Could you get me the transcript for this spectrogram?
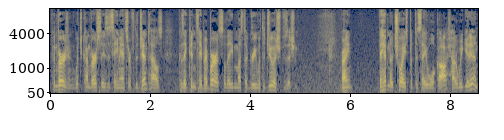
conversion, which conversely is the same answer for the Gentiles because they couldn't say by birth, so they must agree with the Jewish position. Right? They have no choice but to say, well, gosh, how do we get in?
